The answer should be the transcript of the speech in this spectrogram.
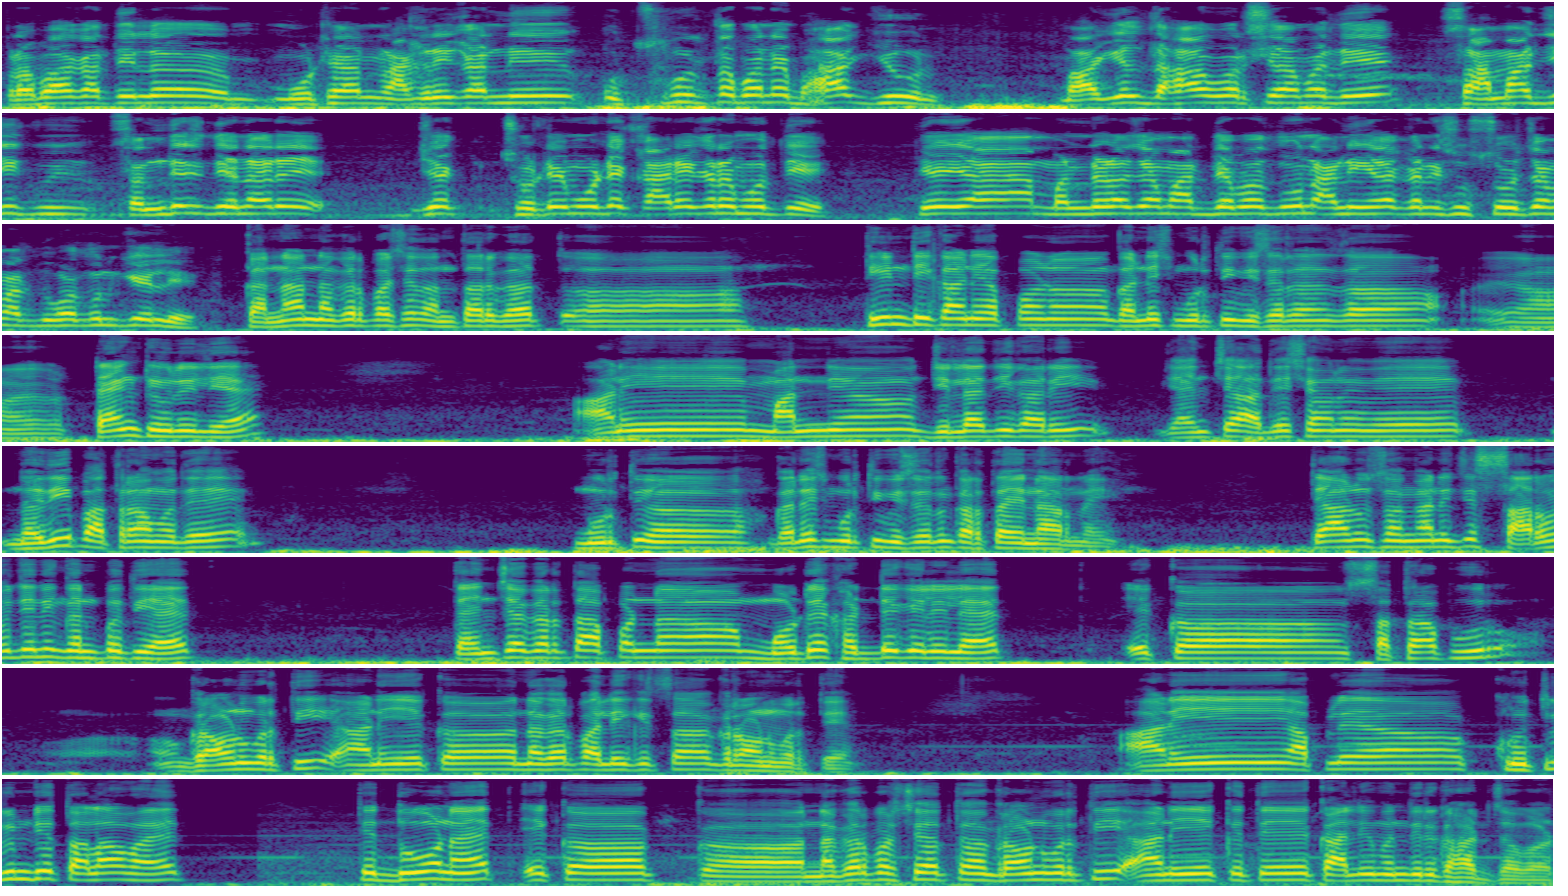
प्रभागातील मोठ्या नागरिकांनी उत्स्फूर्तपणे भाग घेऊन मागील दहा वर्षामध्ये सामाजिक वि- संदेश देणारे जे छोटे मोठे कार्यक्रम होते ते या मंडळाच्या माध्यमातून आणि या गणेश उत्सवाच्या माध्यमातून केले. कन्हा नगर परिषद अंतर्गत तीन ठिकाणी आपण गणेश मूर्ती विसर्जनाचा टँक ठेवलेली आहे. आणि मान्य जिल्हाधिकारी यांच्या आदेशाने नदी पात्रामध्ये मूर्ती गणेश मूर्ती विसर्जन करता येणार नाही. त्या अनुषंगाने जे सार्वजनिक गणपती आहेत त्यांच्याकरता आपण मोठे खड्डे केलेले आहेत. एक अ, सत्रापूर ग्राउंडवरती आणि एक नगरपालिकेचा ग्राउंडवरती. आहे आणि आपल्या कृत्रिम जे तलाव आहेत ते दोन आहेत. एक क- नगर परिषद ग्राउंडवरती आणि एक ते काली मंदिर घाटजवळ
